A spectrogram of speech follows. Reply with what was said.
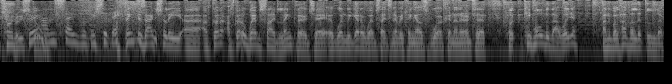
True story. I'm so rubbish at I this. think there's actually uh, I've got a, I've got a website link there, Jay. uh, When we get our websites and everything else working on our internet, but keep hold of that, will you? And we'll have a little look,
